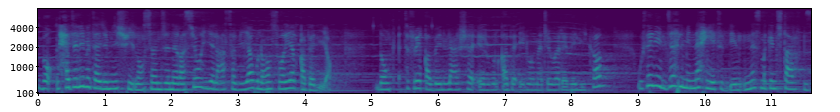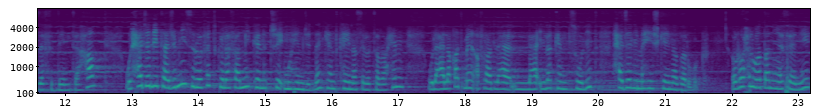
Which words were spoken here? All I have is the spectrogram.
bon الحاجة اللي ما تعجبنيش في l'ancienne génération هي العصبية والعنصرية القبلية. donc التفرقه بين العشائر والقبائل وما جاور ذلك. وثاني الجهل من ناحية الدين. الناس ما كانتش تعرف بزاف الدين تاعها. والحاجة اللي تعجبني c'est le fait que la famille كانت شيء مهم جدا كانت كاينة صلة الرحم والعلاقات بين أفراد العائلة كانت solide حاجة اللي ماهيش كاينة دروك الروح الوطنية ثاني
